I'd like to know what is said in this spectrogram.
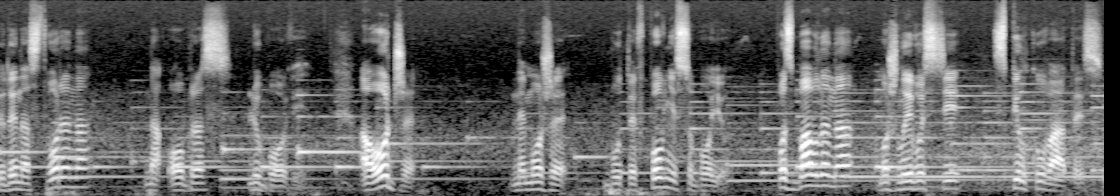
Людина створена на образ любові. А отже, не може бути вповні собою, позбавлена можливості спілкуватись,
